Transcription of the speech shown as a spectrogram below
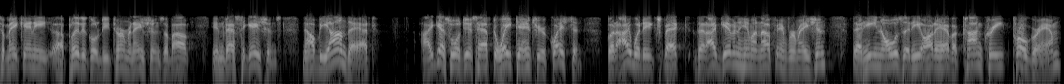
to make any uh, political determinations about investigations. Now, beyond that, I guess we'll just have to wait to answer your question but I would expect that I've given him enough information that he knows that he ought to have a concrete program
